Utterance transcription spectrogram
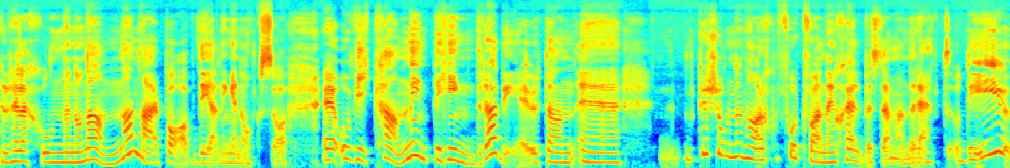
en relation med någon annan här på avdelningen också. Eh, och vi kan inte hindra det, utan eh, personen har fortfarande en självbestämmande rätt. Och det är ju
